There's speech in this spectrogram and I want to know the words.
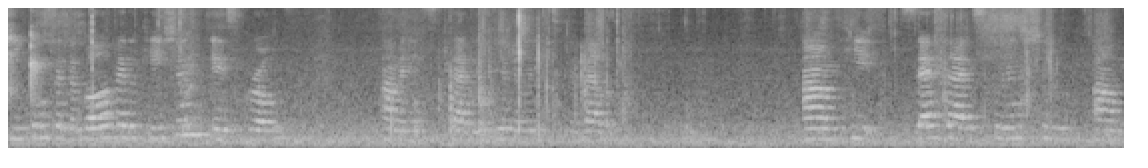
He thinks that the goal of education is growth, um, and it's, that is the ability to develop. Um, he says that students should, um,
